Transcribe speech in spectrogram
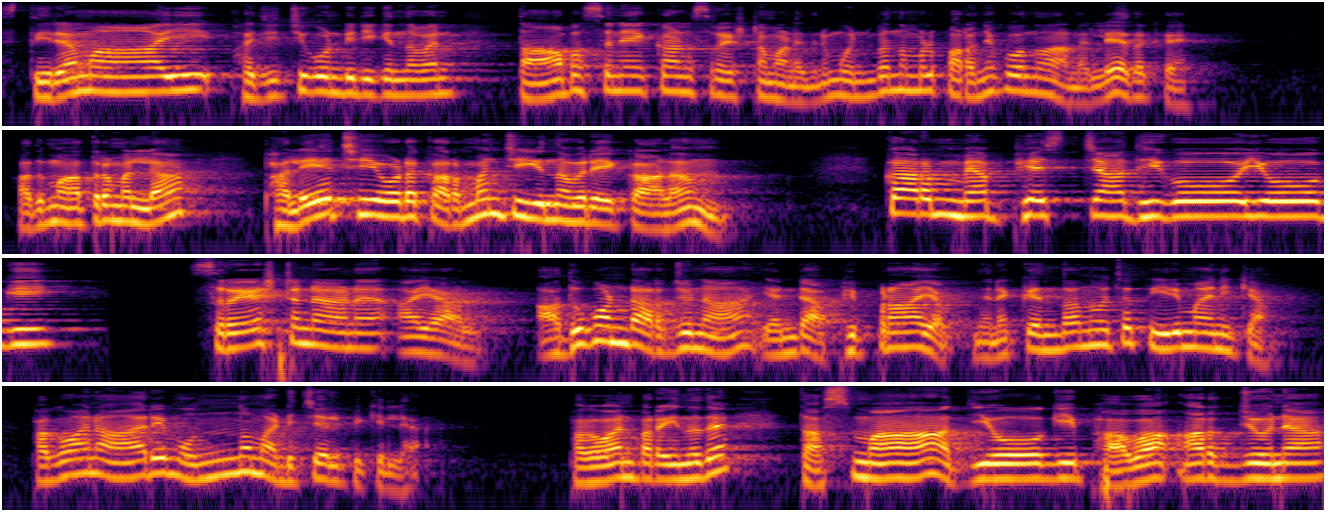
സ്ഥിരമായി ഭജിച്ചു കൊണ്ടിരിക്കുന്നവൻ താപസനേക്കാൾ ശ്രേഷ്ഠമാണ്. ഇതിനു മുൻപ് നമ്മൾ പറഞ്ഞു പോകുന്നതാണല്ലേ അതൊക്കെ? അതുമാത്രമല്ല ഫലേച്ഛയോടെ കർമ്മം ചെയ്യുന്നവരെക്കാളും കർമ്മഭ്യശ്ചധികോ യോഗി. ശ്രേഷ്ഠനാണ് അയാൾ. അതുകൊണ്ട് അർജുന എന്റെ അഭിപ്രായം നിനക്ക് എന്താന്ന് വെച്ചാൽ തീരുമാനിക്കാം. ഭഗവാൻ ആരെയും ഒന്നും അടിച്ചേൽപ്പിക്കില്ല. ഭഗവാൻ പറയുന്നത് തസ്മാ അദ്യോഗി ഭവ അർജുന.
